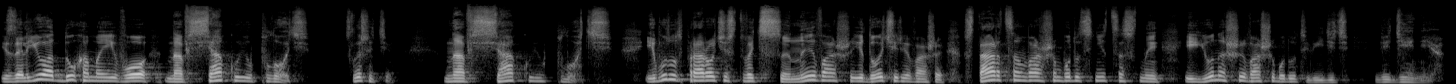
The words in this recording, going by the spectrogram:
и залью от Духа Моего на всякую плоть». Слышите? на всякую плоть. И будут пророчествовать сыны ваши и дочери ваши, старцам вашим будут сниться сны, и юноши ваши будут видеть видения.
